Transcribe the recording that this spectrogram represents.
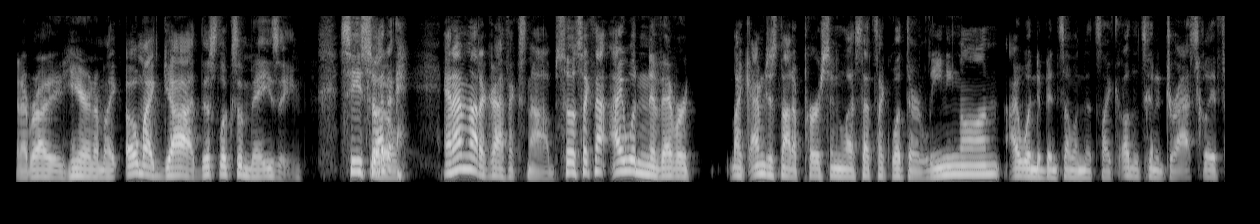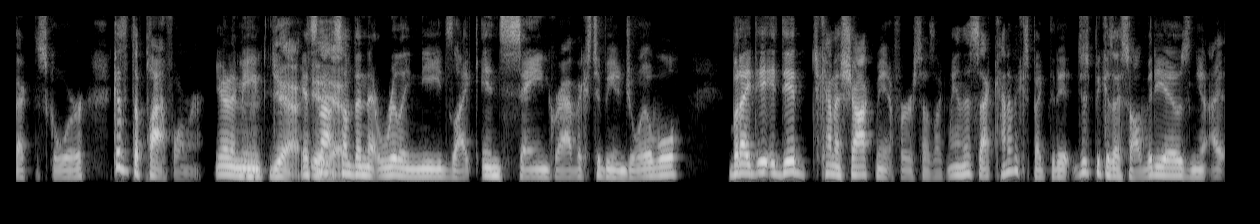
And I brought it in here and I'm like, oh my God, this looks amazing. See, so, So- and I'm not a graphic snob, so it's like not, I wouldn't have ever like I'm just not a person unless that's like what they're leaning on. I wouldn't have been someone that's like, oh, that's going to drastically affect the score because it's a platformer. You know what I mean? yeah. It's yeah, not yeah. something that really needs like insane graphics to be enjoyable. But I did, it did kind of shock me at first. I was like, man, this I kind of expected it just because I saw videos and you know, I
